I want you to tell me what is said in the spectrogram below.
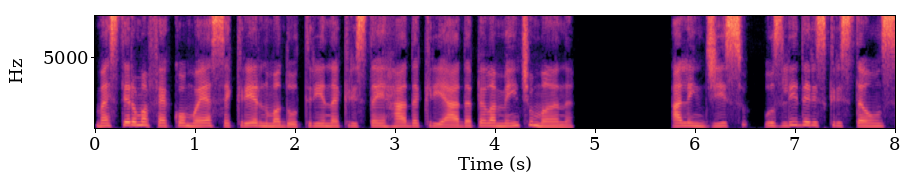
Mas ter uma fé como essa é crer numa doutrina cristã errada criada pela mente humana. Além disso, os líderes cristãos,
